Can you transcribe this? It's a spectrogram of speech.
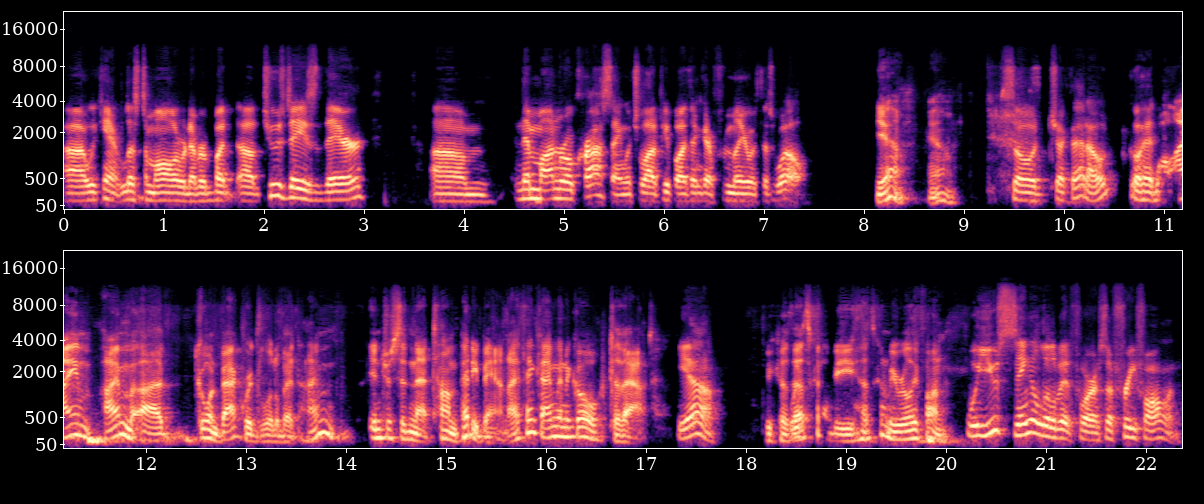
Uh, we can't list them all or whatever, but uh, Tuesdays there. Um, and then Monroe Crossing, which a lot of people I think are familiar with as well. yeah, yeah. So check that out. Go ahead. Well, I'm I'm uh, going backwards a little bit. I'm interested in that Tom Petty band. I think I'm going to go to that Yeah. because that's going to be that's going to be really fun. Will you sing a little bit for us? A free falling.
